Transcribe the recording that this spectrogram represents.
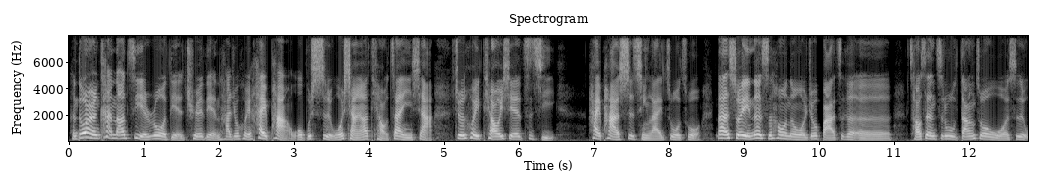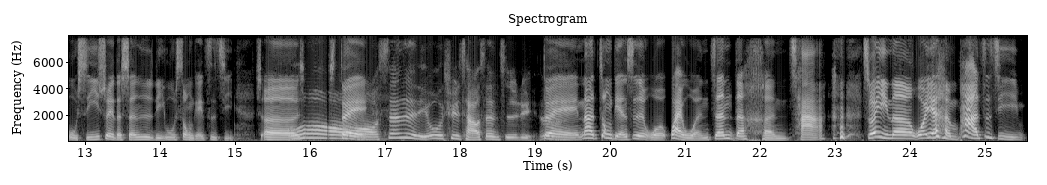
很多人看到自己的弱点、缺点，他就会害怕。我不是，我想要挑战一下，就会挑一些自己害怕的事情来做做。那所以那时候呢，我就把这个呃朝圣之路当做我是五十一岁的生日礼物送给自己。呃，对，生日礼物去朝圣之旅。对，那重点是我外文真的很差，所以呢，我也很怕自己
